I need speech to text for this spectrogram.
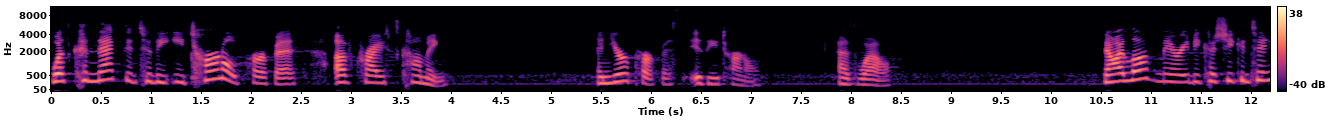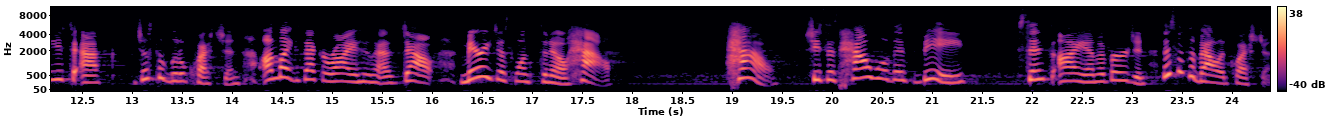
was connected to the eternal purpose of Christ's coming. And your purpose is eternal as well. Now, I love Mary because she continues to ask just a little question. Unlike Zechariah, who has doubt, Mary just wants to know how. How? She says, How will this be since I am a virgin? This is a valid question.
